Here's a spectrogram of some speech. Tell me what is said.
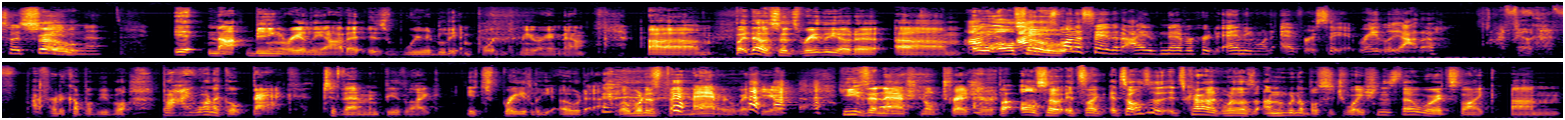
So it's So- been It not being Ray Liotta is weirdly important to me right now. Um, but no, so it's Ray Liotta. Um, oh, I, also, I just want to say that I have never heard anyone ever say it, Ray Liotta. I feel like I've, I've heard a couple people, but I want to go back to them and be like, it's Ray Liotta. Like, what is the matter with you? He's a national treasure. But also, it's like, it's also, it's kind of like one of those unwinnable situations, though, where it's like, um,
